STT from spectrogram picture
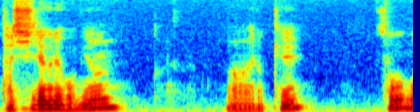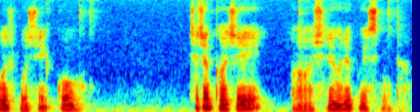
다시 실행을 해보면 어, 이렇게 성공 것을 볼 수 있고 최전까지 어, 실행을 해보겠습니다.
